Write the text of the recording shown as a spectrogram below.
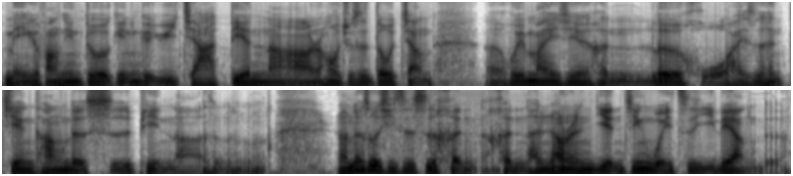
每一个房间都有给你一个瑜伽垫呐、然后就是都讲呃会卖一些很乐活还是很健康的食品啊什么什么。然后那时候其实是很很很让人眼睛为之一亮的，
